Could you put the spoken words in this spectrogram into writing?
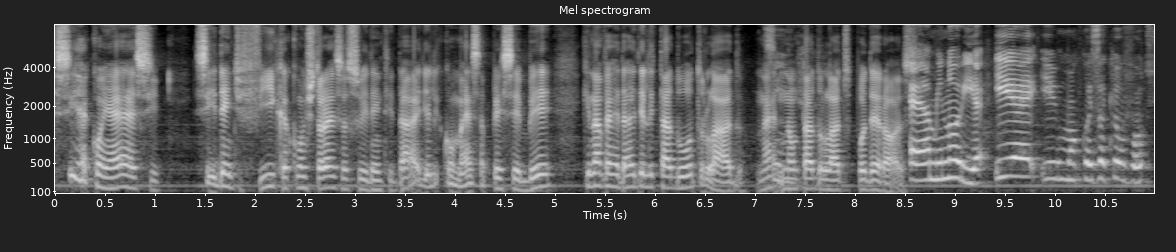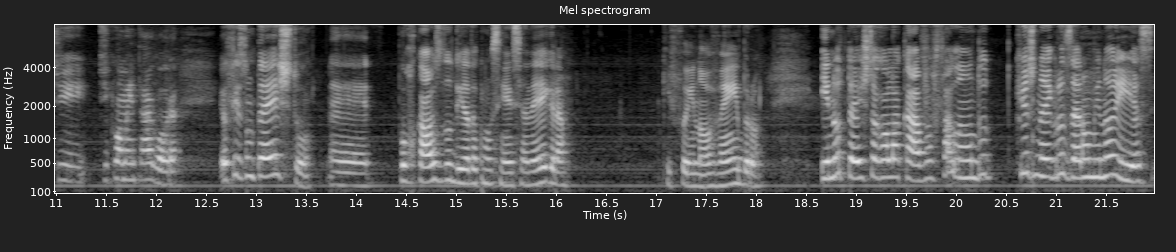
se reconhece, se identifica, constrói essa sua identidade, ele começa a perceber que, na verdade, ele está do outro lado, né? Sim. não está do lado dos poderosos. É a minoria. E, é, e uma coisa que eu vou te, te comentar agora. Eu fiz um texto é, por causa do Dia da Consciência Negra, que foi em novembro, e no texto eu colocava falando que os negros eram minorias.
